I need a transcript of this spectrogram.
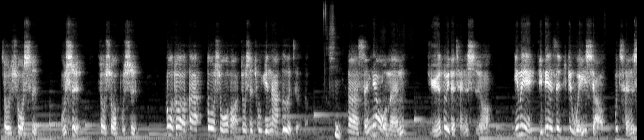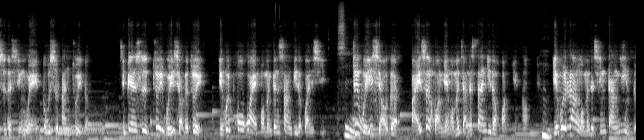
就说是，不是就说不是。若多大多说哈，就是出于那恶者的。是。那神要我们绝对的诚实哈，因为即便是最微小不诚实的行为都是犯罪的，即便是最微小的罪也会破坏我们跟上帝的关系。是。最微小的。白色谎言，我们讲的善意的谎言哦，嗯，也会让我们的心刚硬的，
